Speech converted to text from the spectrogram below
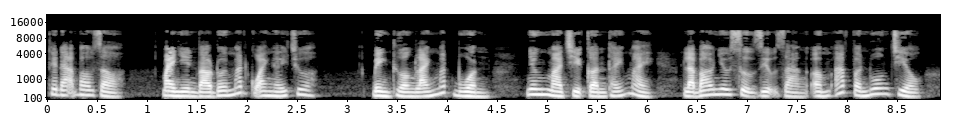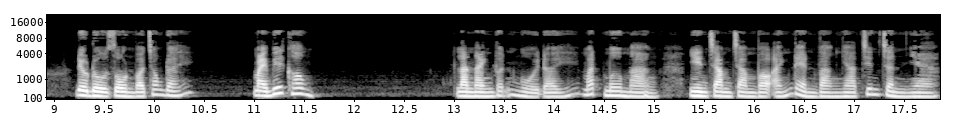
Thế đã bao giờ mày nhìn vào đôi mắt của anh ấy chưa? Bình thường lánh mắt buồn, nhưng mà chỉ cần thấy mày là bao nhiêu sự dịu dàng, ấm áp và nuông chiều đều đổ dồn vào trong đấy. Mày biết không? Lan Anh vẫn ngồi đấy, mắt mơ màng, nhìn chằm chằm vào ánh đèn vàng nhạt trên trần nhà,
